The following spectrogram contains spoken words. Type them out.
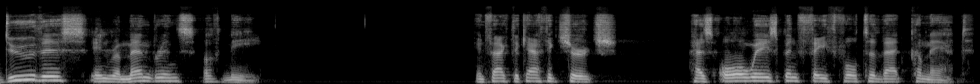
Do this in remembrance of me. In fact, the Catholic Church has always been faithful to that command.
